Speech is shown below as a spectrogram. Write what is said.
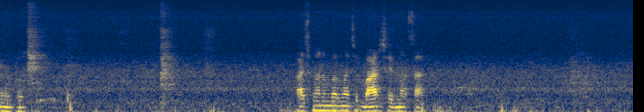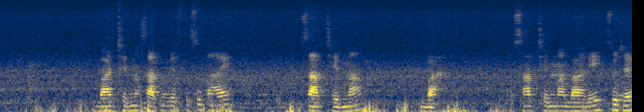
મોટો છે. પાંચમા નંબરમાં છે, બાર છેદમાં સાત. બાર છેદમાં સાતનું વ્યસ્ત શું થાય? સાત છેદમાં બાર. તો સાત છેદમાં બાર એ શું છે?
